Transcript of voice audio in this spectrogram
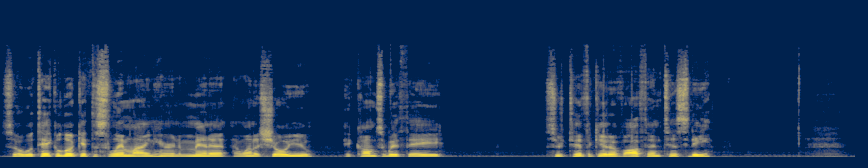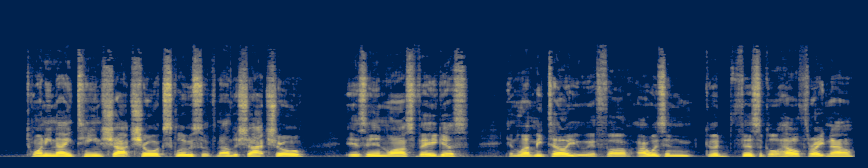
so we'll take a look at the slimline here in a minute. I want to show you it comes with a certificate of authenticity. 2019 SHOT Show exclusive. Now the SHOT Show is in Las Vegas. And let me tell you, if uh, I was in good physical health right now,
